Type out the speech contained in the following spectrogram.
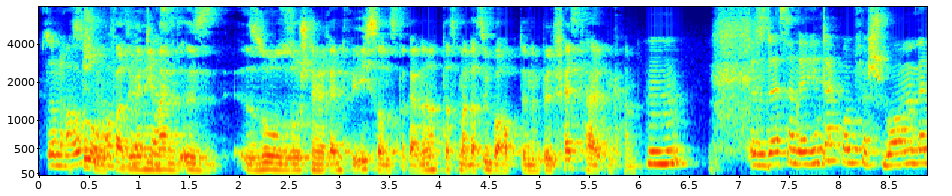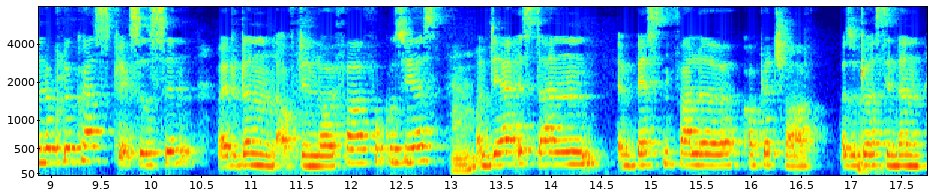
so ein Rauschen so, quasi wenn jemand äh, so, so schnell rennt, wie ich sonst renne, dass man das überhaupt in einem Bild festhalten kann. Mhm. Also da ist dann der Hintergrund verschwommen, wenn du Glück hast, kriegst du das hin, weil du dann auf den Läufer fokussierst Mhm. und der ist dann im besten Falle komplett scharf. Also du hast den dann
